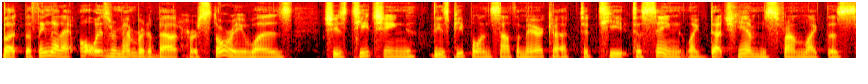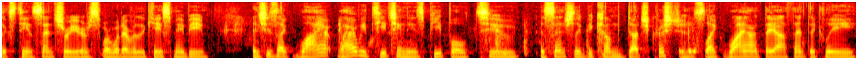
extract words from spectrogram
But the thing that I always remembered about her story was she's teaching these people in South America to te- to sing like Dutch hymns from like the 16th century or or whatever the case may be. And she's like, why are, why are we teaching these people to essentially become Dutch Christians? Like, why aren't they authentically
